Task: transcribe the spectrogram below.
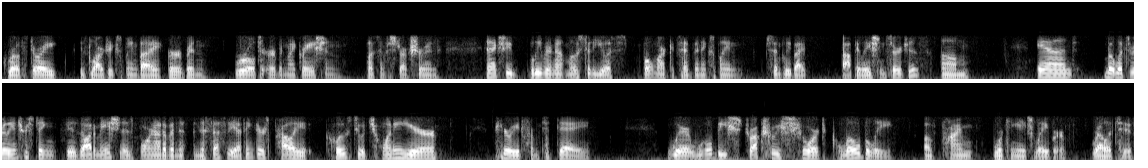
growth story is largely explained by urban, rural to urban migration plus infrastructure, and and actually, believe it or not, most of the U.S. bull markets have been explained simply by population surges. Um, and but what's really interesting is automation is born out of a necessity. I think there's probably close to a 20-year period from today where we'll be structurally short globally of prime working age labor relative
